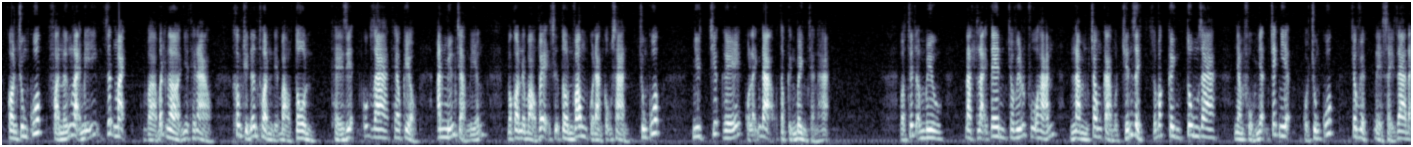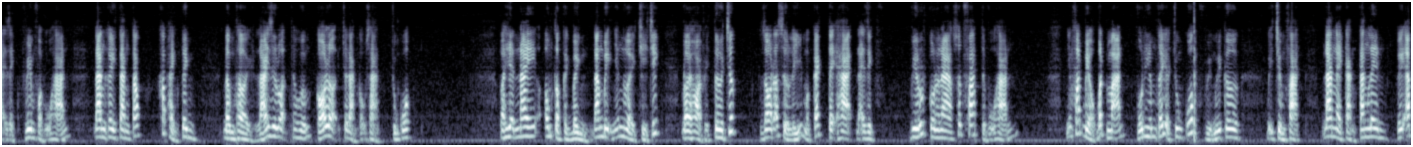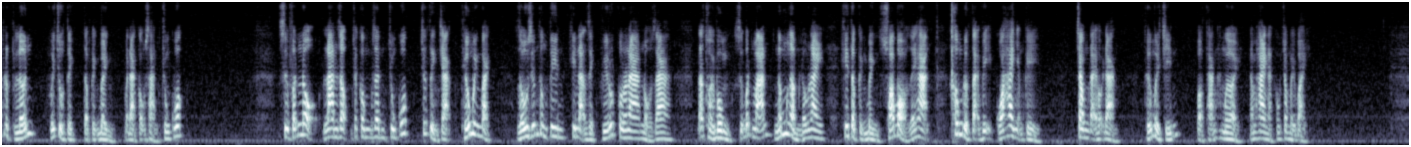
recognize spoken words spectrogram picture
Còn Trung Quốc phản ứng lại Mỹ rất mạnh và bất ngờ như thế nào, không chỉ đơn thuần để bảo tồn thể diện quốc gia theo kiểu ăn miếng trả miếng, mà còn để bảo vệ sự tồn vong của Đảng Cộng sản Trung Quốc như chiếc ghế của lãnh đạo Tập Cảnh Bình chẳng hạn. Và thuyết âm mưu đặt lại tên cho virus Vũ Hán nằm trong cả một chiến dịch do Bắc Kinh tung ra nhằm phủ nhận trách nhiệm của Trung Quốc trong việc để xảy ra đại dịch viêm phổi Vũ Hán đang gây tăng tóc khắp hành tinh, đồng thời lái dư luận theo hướng có lợi cho Đảng Cộng sản Trung Quốc. Và hiện nay ông Tập Cảnh Bình đang bị những người chỉ trích đòi hỏi phải từ chức do đã xử lý một cách tệ hại đại dịch virus corona xuất phát từ Vũ Hán. Những phát biểu bất mãn vốn hiếm thấy ở Trung Quốc vì nguy cơ bị trừng phạt đang ngày càng tăng lên gây áp lực lớn với Chủ tịch Tập Cảnh Bình và Đảng Cộng sản Trung Quốc. Sự phẫn nộ lan rộng cho công dân Trung Quốc trước tình trạng thiếu minh bạch, giấu giếm thông tin khi nạn dịch virus corona nổ ra đã thổi bùng sự bất mãn ngấm ngầm lâu nay khi Tập Cảnh Bình xóa bỏ giới hạn không được tại vị quá hai nhiệm kỳ trong Đại hội Đảng thứ 19 vào tháng 10 năm 2017.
